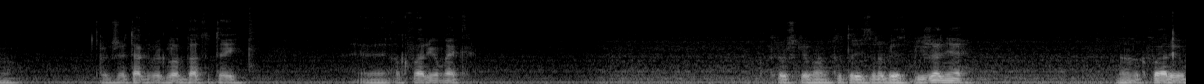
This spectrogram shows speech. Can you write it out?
No. Także tak wygląda tutaj e, akwariumek. Troszkę Wam tutaj zrobię zbliżenie na akwarium.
